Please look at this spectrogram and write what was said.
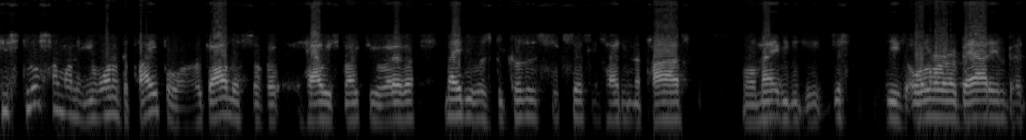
he's still someone that you wanted to play for, regardless of how he spoke to you or whatever. Maybe it was because of the success he's had in the past, or maybe just his aura about him. But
